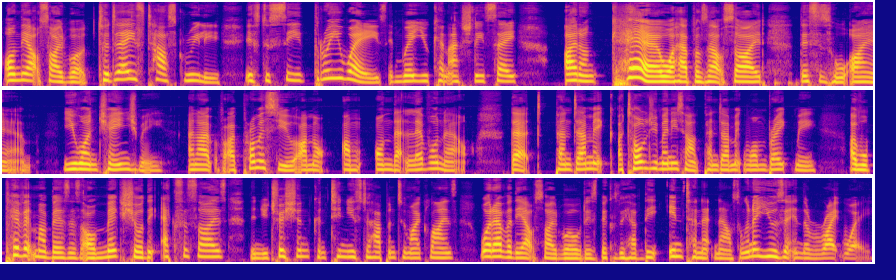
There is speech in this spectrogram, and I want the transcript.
on the outside world, today's task really is to see three ways in where you can actually say, I don't care what happens outside, this is who I am. You won't change me. And I, I promise you I'm, I'm on that level now that pandemic i told you many times pandemic won't break me. I will pivot my business. I'll make sure the exercise the nutrition continues to happen to my clients whatever the outside world is because we have the internet now. So i'm going to use it in the right way.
